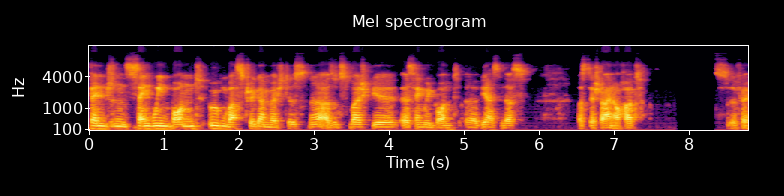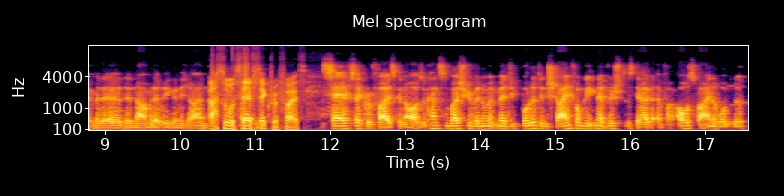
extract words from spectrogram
Vengeance, Sanguine Bond, irgendwas triggern möchtest. Ne? Also zum Beispiel äh, Sanguine Bond, äh, wie heißt denn das, was der Stein auch hat? Jetzt fällt mir der, der Name der Regel nicht ein. Ach so, Self-Sacrifice. Self-Sacrifice, genau. Also du kannst zum Beispiel, wenn du mit Magic Bullet den Stein vom Gegner erwischst, ist der halt einfach aus für eine Runde.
